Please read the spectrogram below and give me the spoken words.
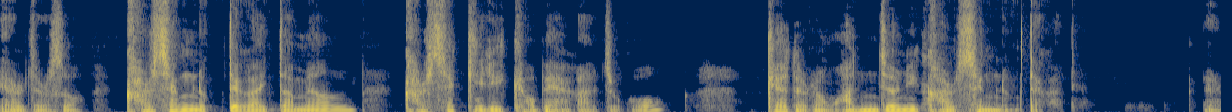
예를 들어서 갈색 늑대가 있다면 갈색끼리 교배해가지고 개들은 완전히 갈색 늑대가 돼. 예.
